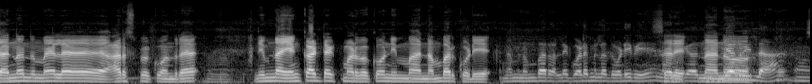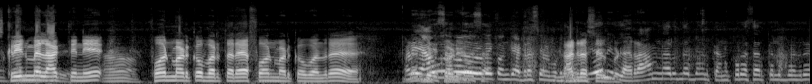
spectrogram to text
ದನದ ಮೇಲೆ ಆರಿಸ್ಬೇಕು ಅಂದರೆ ನಿಮ್ಮನ್ನ ಹೆಂಗೆ ಕಾಂಟ್ಯಾಕ್ಟ್ ಮಾಡಬೇಕು ನಿಮ್ಮ ನಂಬರ್ ಕೊಡಿ. ನಮ್ಮ ನಂಬರ್ ಅಲ್ಲೇ ಗೋಡೆ ಮೇಲೆ ಅದು ಹೊಡೀರಿ. ಸರಿ ನಾನು ಇಲ್ಲ. ಸ್ಕ್ರೀನ್ ಮೇಲೆ ಹಾಕ್ತೀನಿ. ಫೋನ್ ಮಾಡ್ಕೊ ಬರ್ತಾರೆ ಫೋನ್ ಮಾಡ್ಕೊ ಬಂದ್ರೆ ಅಡ್ರೆಸ್ ರಾಮನಗರದಿಂದ ಬಂದು ಕನಕಪುರ ಸರ್ಕಲ್ ಬಂದ್ರೆ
